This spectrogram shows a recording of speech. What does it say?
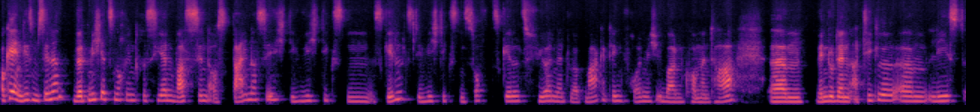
okay, in diesem Sinne würde mich jetzt noch interessieren, was sind aus deiner Sicht die wichtigsten Skills, die wichtigsten Soft Skills für Network Marketing? Freue mich über einen Kommentar. Ähm, wenn du den Artikel ähm, liest,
